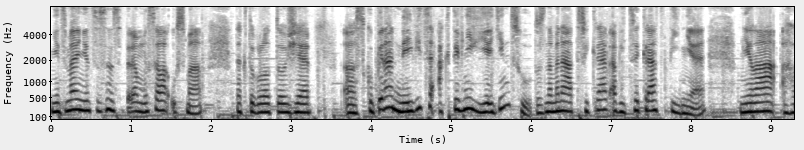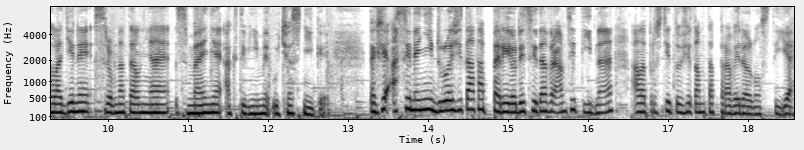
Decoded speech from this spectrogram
Nicméně, co jsem se teda musela usmát, tak to bylo to, že eh, skupina nejvíce aktivních jedinců, to znamená třikrát a vícekrát týdně, měla hladiny srovnatelné s méně aktivními účastníky. Takže asi není důležitá ta periodicita v rámci týdne, ale prostě to, že tam ta pravidelnost je.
